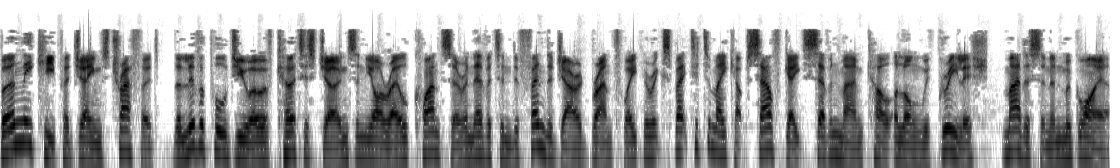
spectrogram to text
Burnley keeper James Trafford, the Liverpool duo of Curtis Jones and Jarell Quansah and Everton defender Jarrad Branthwaite are expected to make up Southgate's seven-man cult along with Grealish, Maddison and Maguire.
